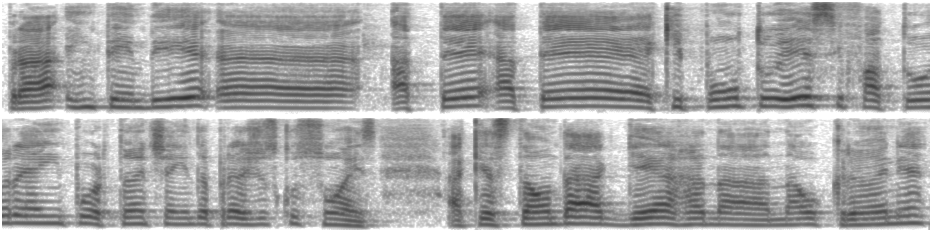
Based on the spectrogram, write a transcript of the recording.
para entender é, até, até que ponto esse fator é importante ainda para as discussões. A questão da guerra na, na Ucrânia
